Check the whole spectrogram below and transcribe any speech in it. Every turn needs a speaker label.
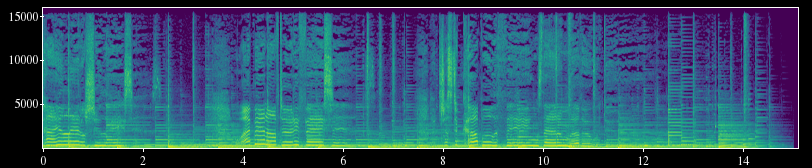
Speaker 1: tying little shoelaces, wiping off dirty faces. Are just a couple of things that a mother would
